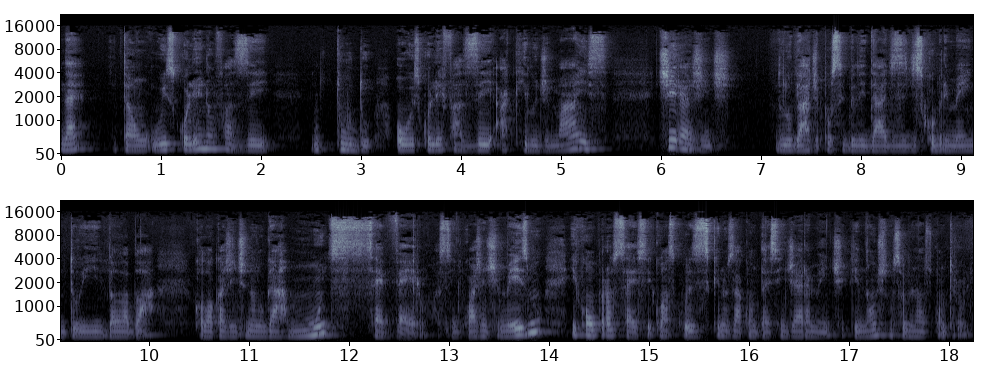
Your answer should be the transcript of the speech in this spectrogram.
né? Então, o escolher não fazer tudo ou escolher fazer aquilo demais tira a gente do lugar de possibilidades e descobrimento e blá blá blá. Coloca a gente num lugar muito severo, assim, com a gente mesmo e com o processo e com as coisas que nos acontecem diariamente, que não estão sob nosso controle.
